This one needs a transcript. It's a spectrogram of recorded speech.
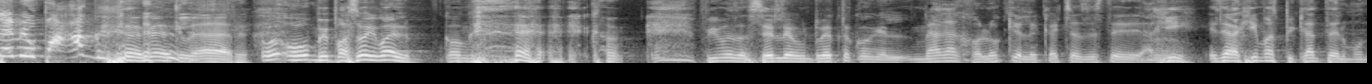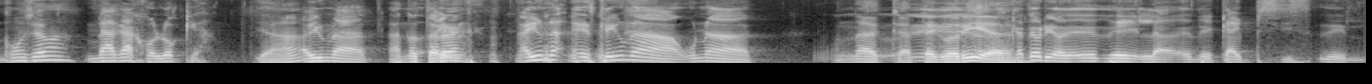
denme un pan. Claro. O, o me pasó igual, con, con- fuimos a hacerle un reto con el Naga Jolokia, le cachas de este ají. Es el ají más picante del mundo. ¿Cómo se llama? Naga Jolokia. Ya. Hay una... Anotarán. Hay, hay una, es que hay una... una Una categoría. eh, categoría de, de la de, caipsis- de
